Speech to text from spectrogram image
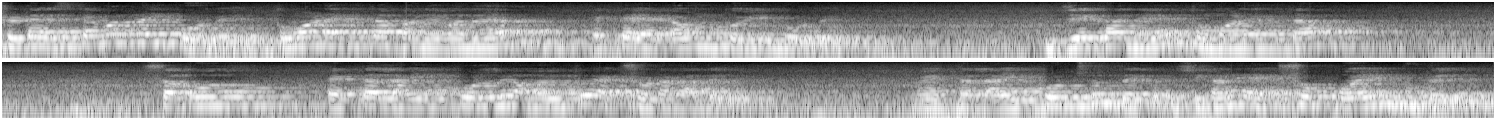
সেটা স্ক্যামাররাই করবে। তোমার একটা বানে বানায় একটা অ্যাকাউন্ট তৈরি করবে। যেখানে তোমার একটা সাপোজ একটা লাইক করলে হয়তো একশো টাকা দেবে। তুমি একটা লাইক করছ, দেখো সেখানে একশো পয়েন্ট উঠে যাবে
